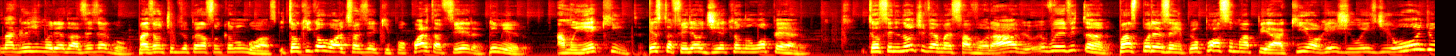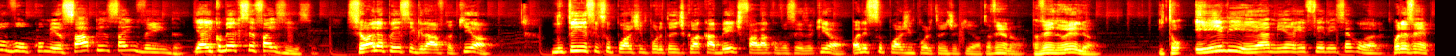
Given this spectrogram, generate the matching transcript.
Na grande maioria das vezes é gol. Mas é um tipo de operação que eu não gosto. Então o que, que eu gosto de fazer aqui? Pô, quarta-feira, primeiro, Amanhã é quinta. Sexta-feira é o dia que eu não opero. Então, se ele não tiver mais favorável, eu vou evitando. Mas, por exemplo, eu posso mapear aqui, ó, regiões de onde eu vou começar a pensar em venda. E aí, como é que você faz isso? Você olha para esse gráfico aqui, ó, não tem esse suporte importante que eu acabei de falar com vocês aqui, ó. Olha esse suporte importante aqui, ó. Tá vendo? Tá vendo ele, ó? Então, ele é a minha referência agora. Por exemplo,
